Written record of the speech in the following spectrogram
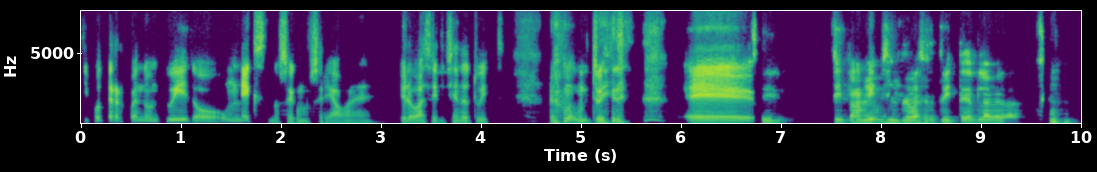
tipo te responda un tweet o un ex, no sé cómo sería ahora, ¿eh? Yo le voy a seguir diciendo tweet, un tweet. Eh, Sí, sí, para mí siempre va a ser Twitter, la verdad.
